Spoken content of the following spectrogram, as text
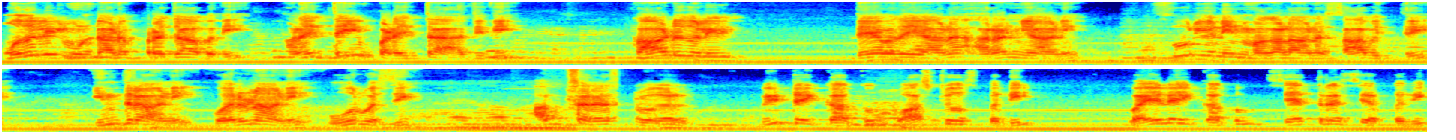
முதலில் உண்டான பிரஜாபதி அனைத்தையும் படைத்த அதிதி காடுகளில் தேவதையான அரண்யாணி சூரியனின் மகளான சாவித்ரி இந்திராணி வருணாணி ஊர்வசி அப்சரஸ்வர்கள் வீட்டை காக்கும் வாஸ்டோஸ்பதி வயலை காக்கும் சேத்திரசேர்பதி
